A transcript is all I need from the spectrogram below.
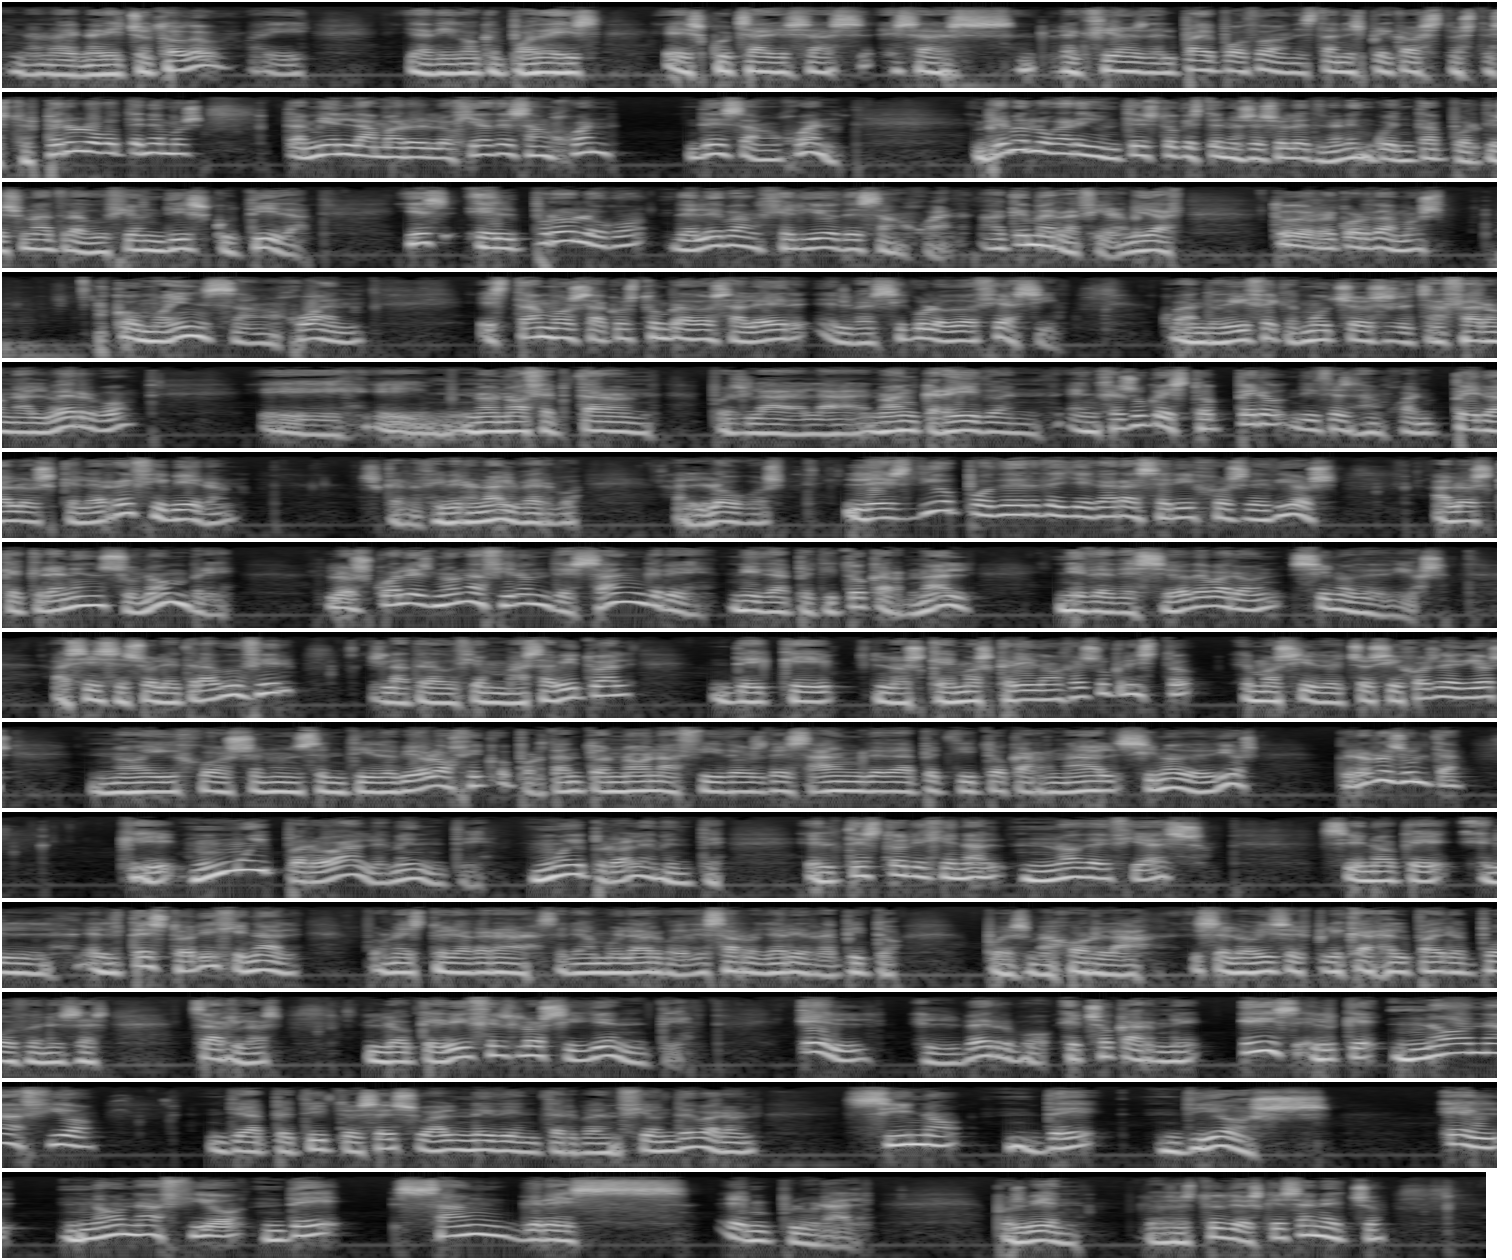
No, no, he dicho todo, ahí ya digo que podéis escuchar esas, esas lecciones del Padre Pozo donde están explicados estos textos. Pero luego tenemos también la Marología de San Juan, de San Juan. En primer lugar hay un texto que este no se suele tener en cuenta porque es una traducción discutida y es el prólogo del Evangelio de San Juan. ¿A qué me refiero? Mirad, todos recordamos como en San Juan estamos acostumbrados a leer el versículo 12 así, cuando dice que muchos rechazaron al verbo, y, no, no aceptaron, pues la, la, no han creído en, en Jesucristo, pero, dice San Juan, pero a los que le recibieron, los que recibieron al Verbo, al Logos, les dio poder de llegar a ser hijos de Dios, a los que creen en su nombre, los cuales no nacieron de sangre, ni de apetito carnal, ni de deseo de varón, sino de Dios. Así se suele traducir, es la traducción más habitual, de que los que hemos creído en Jesucristo hemos sido hechos hijos de Dios, no hijos en un sentido biológico, por tanto no nacidos de sangre, de apetito carnal, sino de Dios. Pero resulta que muy probablemente, muy probablemente, el texto original no decía eso, sino que el, el texto original, por una historia que sería muy largo de desarrollar y repito, pues mejor la, se lo hice explicar al padre Pozo en esas charlas, lo que dice es lo siguiente, él, el verbo hecho carne, es el que no nació de apetito sexual ni de intervención de varón, sino de Dios. Él no nació de sangres en plural. Pues bien, los estudios que se han hecho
